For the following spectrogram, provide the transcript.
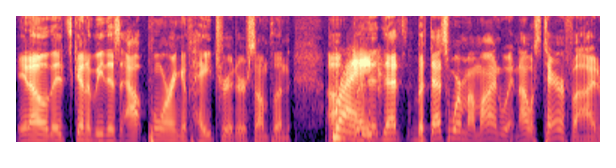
you know, it's going to be this outpouring of hatred or something. Um, right. But that's but that's where my mind went, and I was terrified.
